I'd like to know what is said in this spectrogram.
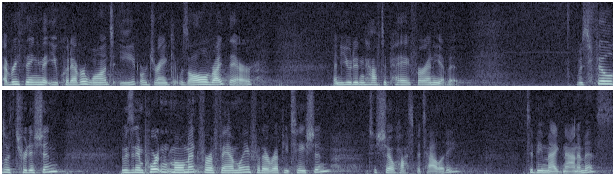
Everything that you could ever want to eat or drink, it was all right there, and you didn't have to pay for any of it. It was filled with tradition. It was an important moment for a family, for their reputation, to show hospitality, to be magnanimous.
